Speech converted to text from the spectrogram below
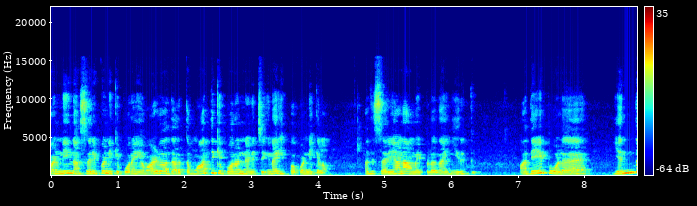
பண்ணி நான் சரி பண்ணிக்க போகிறேன் என் வாழ்வாதாரத்தை மாற்றிக்க போகிறேன்னு நினச்சிங்கன்னா இப்போ பண்ணிக்கலாம். அது சரியான அமைப்பில் தான் இருக்குது அதே போல் எந்த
